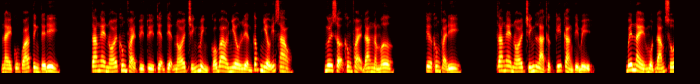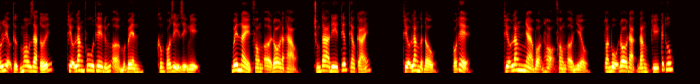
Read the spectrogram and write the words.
này cũng quá tinh tế đi. Ta nghe nói không phải tùy tùy tiện tiện nói chính mình có bao nhiêu liền cấp nhiều ít sao. Ngươi sợ không phải đang nằm mơ. kia không phải đi. Ta nghe nói chính là thực kỹ càng tỉ mỉ. Bên này một đám số liệu thực mau ra tới, thiệu lăng phu thê đứng ở một bên, không có gì dị nghị. Bên này phòng ở đo đặc hảo, chúng ta đi tiếp theo cái. Thiệu lăng gật đầu, có thể. Thiệu lăng nhà bọn họ phòng ở nhiều, toàn bộ đo đạc đăng ký kết thúc,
